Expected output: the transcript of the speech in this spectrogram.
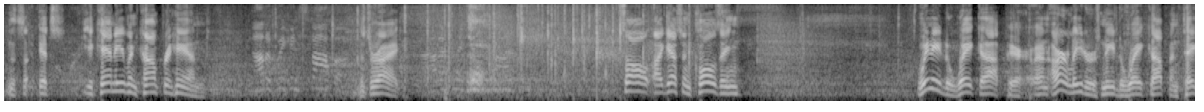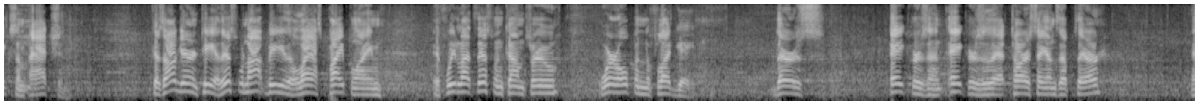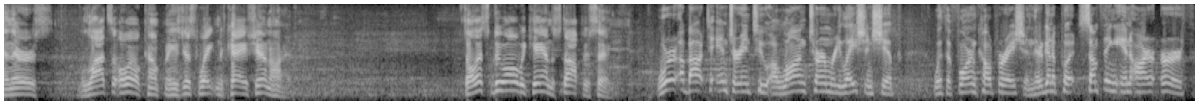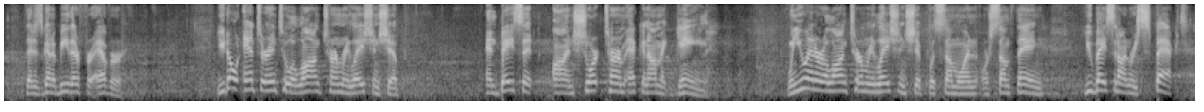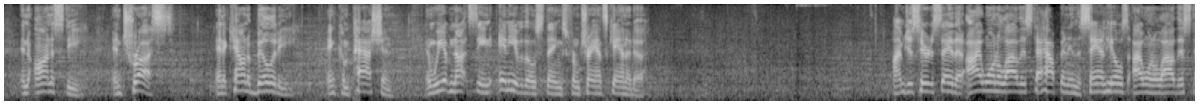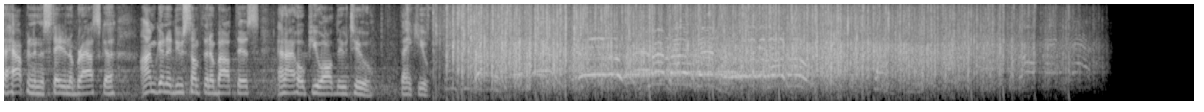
It's, it's, you can't even comprehend. Not if we can stop them. That's right. So I guess in closing, we need to wake up here, and our leaders need to wake up and take some action. Because I'll guarantee you, this will not be the last pipeline. If we let this one come through, we're open the floodgate. There's acres and acres of that tar sands up there and there's lots of oil companies just waiting to cash in on it. So let's do all we can to stop this thing. We're about to enter into a long-term relationship with a foreign corporation. They're going to put something in our earth that is going to be there forever. You don't enter into a long-term relationship and base it on short-term economic gain. When you enter a long-term relationship with someone or something, you base it on respect and honesty and trust and accountability and compassion. And we have not seen any of those things from TransCanada. I'm just here to say that I won't allow this to happen in the Sandhills. I won't allow this to happen in the state of Nebraska. I'm going to do something about this, and I hope you all do too. Thank you.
